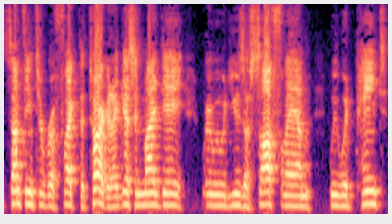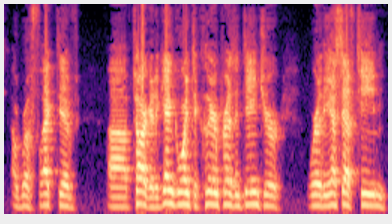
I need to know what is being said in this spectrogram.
something to reflect the target. I guess in my day, where we would use a SOFLAM, we would paint a reflective uh, target. Again, going to clear and present danger, where the SF team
